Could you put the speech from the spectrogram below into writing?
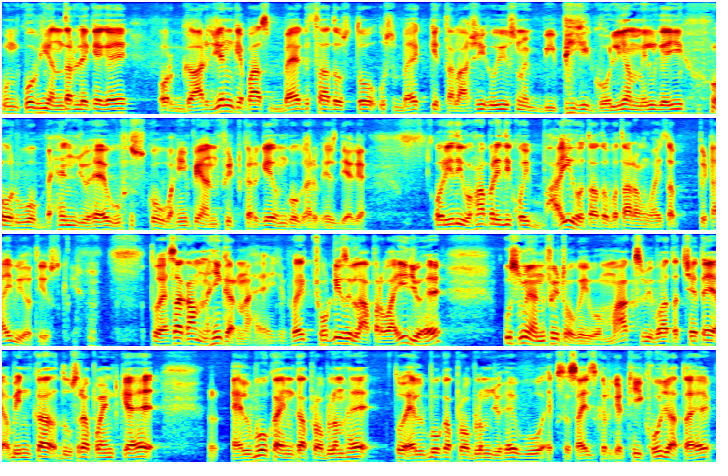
उनको भी अंदर लेके गए। और गार्जियन के पास बैग था दोस्तों, उस बैग की तलाशी हुई, उसमें बीपी की गोलियाँ मिल गई और वो बहन जो है, वो उसको वहीं पे अनफिट करके उनको घर भेज दिया गया। और यदि वहाँ पर यदि कोई भाई होता तो बता रहा हूँ भाई साहब, पिटाई भी होती उसकी। तो ऐसा काम नहीं करना है। एक छोटी सी लापरवाही जो है, उसमें अनफिट हो गई वो। मार्क्स भी बहुत अच्छे थे। अब इनका दूसरा पॉइंट क्या है? एल्बो का इनका प्रॉब्लम है। तो एल्बो का प्रॉब्लम जो है, वो एक्सरसाइज करके ठीक हो जाता है।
